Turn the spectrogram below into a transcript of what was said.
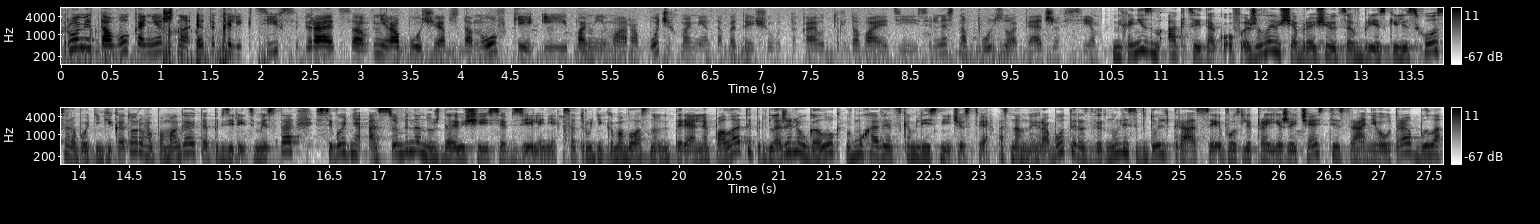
Кроме того, конечно, это коллектив собирается в нерабочей обстановке, и помимо рабочих моментов, это еще вот такая вот трудовая деятельность на пользу, опять же, всем. Механизм акции таков. Желающие обращаются в Брестский лесхоз, работники которого помогают определить места, сегодня особенно нуждающиеся в зелени. Сотрудникам областной нотариальной палаты предложили уголок в Муховецком лесничестве. Основные работы развернулись вдоль трассы. Возле проезжей части с раннего утра было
